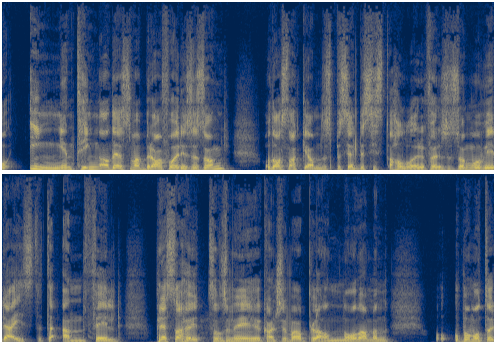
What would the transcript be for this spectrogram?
Og ingenting av det som var bra forrige sesong, og da snakker jeg om det spesielt det siste halvåret forrige sesong, hvor vi reiste til Anfield, pressa høyt, sånn som vi kanskje var planen nå, da, men og på en måte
